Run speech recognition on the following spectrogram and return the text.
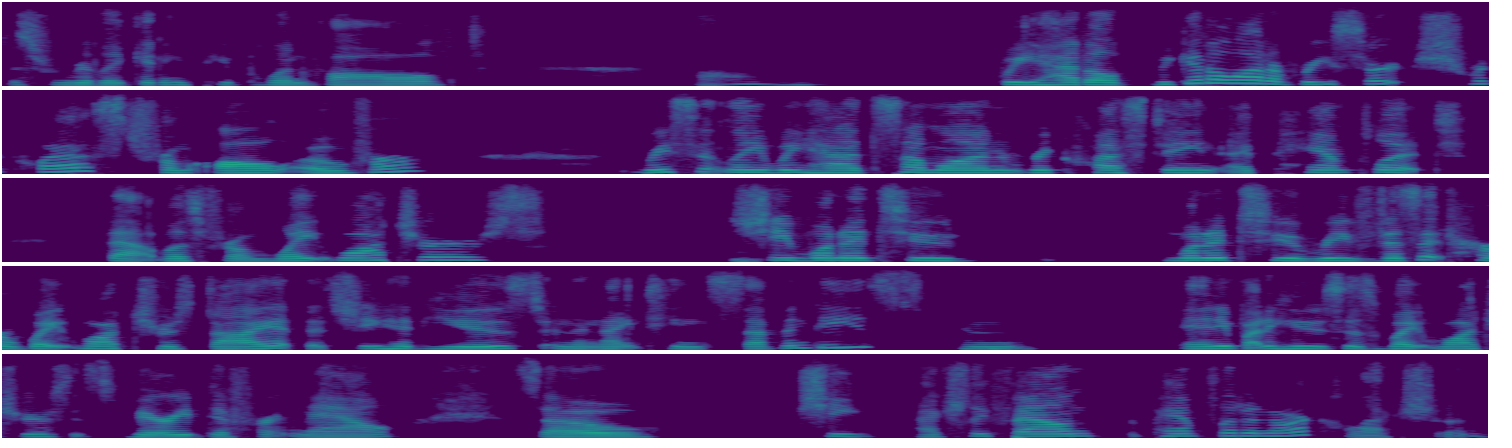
just really getting people involved. Um, we had a we get a lot of research requests from all over. Recently, we had someone requesting a pamphlet that was from Weight Watchers. She wanted to wanted to revisit her Weight Watchers diet that she had used in the 1970s and anybody who uses Weight Watchers, it's very different now. So she actually found the pamphlet in our collection.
